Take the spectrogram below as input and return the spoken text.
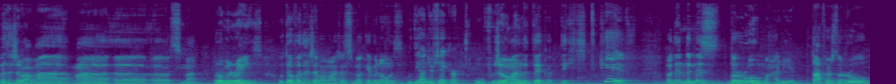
فتح جبهة مع مع آه، آه، اسمه رومان رينز وتو فتح جبهة مع شو اسمه كيفن اونز وذا اندرتيكر وجابوا مع اندرتيكر كيف؟ بعدين ميز ضروهم حاليا. تعرف إيش ضروه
